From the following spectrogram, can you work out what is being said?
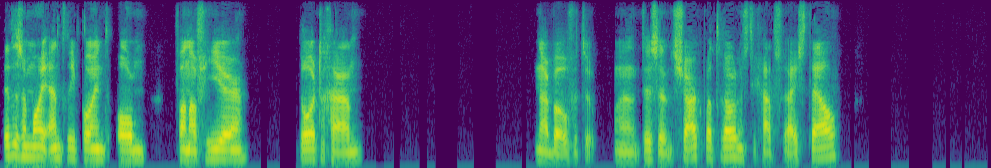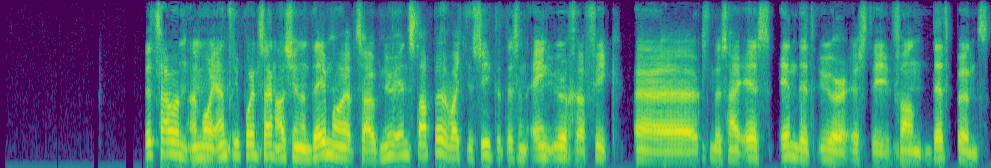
Dit is een mooi entry point om vanaf hier door te gaan naar boven toe. Uh, het is een shark patroon, dus die gaat vrij stijl. Dit zou een, een mooi entry point zijn. Als je een demo hebt, zou ik nu instappen. Wat je ziet, het is een 1 uur grafiek. Uh, dus hij is in dit uur is die van dit punt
